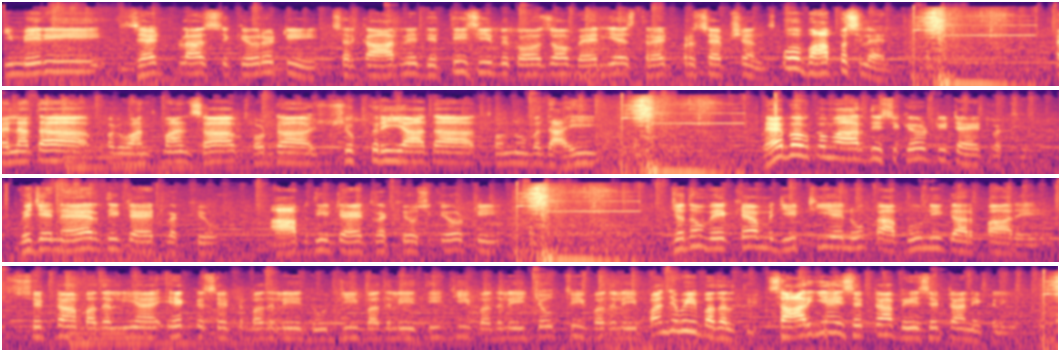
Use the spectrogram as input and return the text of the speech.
ਕਿ ਮੇਰੀ Z+ security ਸਰਕਾਰ ਨੇ ਦਿੱਤੀ ਸੀ because of various threat perceptions ਉਹ ਵਾਪਸ ਲੈ ਲਈ। ਪਹਿਲਾਂ ਤਾਂ ਭਗਵੰਤ ਮਾਨ ਸਾਹਿਬ, ਤੁਹਾਡਾ ਸ਼ੁਕਰੀਆ ਦਾ ਤੁਹਾਨੂੰ ਵਧਾਈ। ਵੈਭਵ ਕੁਮਾਰ ਦੀ ਸਿਕਿਉਰਿਟੀ ਟਾਈਟ ਰੱਖਿਓ, ਵਿਜੇ ਨਹਿਰ ਦੀ ਟਾਈਟ ਰੱਖਿਓ, ਆਪ ਦੀ ਟਾਈਟ ਰੱਖਿਓ ਸਿਕਿਉਰਿਟੀ ਜਦੋਂ ਵੇਖਿਆ ਮਜੀਠੀਏ ਨੂੰ ਕਾਬੂ ਨਹੀਂ ਕਰ ਪਾ ਰਹੇ ਸਿੱਟਾਂ ਬਦਲੀਆਂ, ਇੱਕ ਸਿੱਟ ਬਦਲੀ, ਦੂਜੀ ਬਦਲੀ, ਤੀਜੀ ਬਦਲੀ, ਚੌਥੀ ਬਦਲੀ, ਪੰਜਵੀਂ ਬਦਲਤੀ। ਸਾਰੀਆਂ ਹੀ ਸਿੱਟਾਂ ਬੇਸਿੱਟਾਂ ਨਿਕਲੀਆਂ।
